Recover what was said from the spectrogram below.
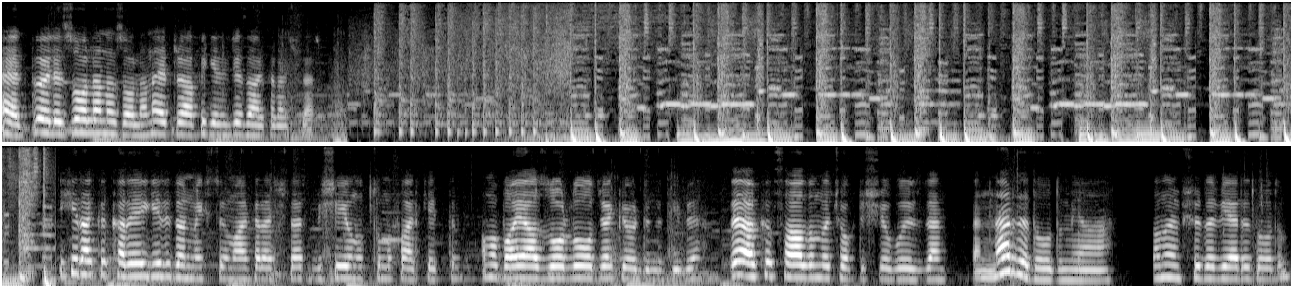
Evet böyle zorlana zorlana etrafı gezeceğiz arkadaşlar. İki dakika karaya geri dönmek istiyorum arkadaşlar. Bir şeyi unuttuğumu fark ettim. Ama bayağı zorlu olacak gördüğünüz gibi. Ve akıl sağlığım da çok düşüyor bu yüzden. Ben nerede doğdum ya? Sanırım şurada bir yerde doğdum.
